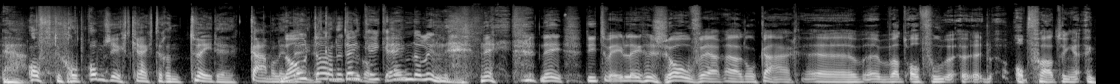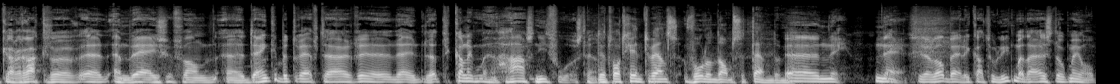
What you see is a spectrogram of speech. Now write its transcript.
Ja. Of de groep Omzicht krijgt er een tweede Kamerlid Nou, bij. dat, kan denk ik eindelijk. Nee, nee, nee, die twee liggen zo ver uit elkaar. eh, wat opvoe- eh, opvattingen en karakter en, en wijze van eh, denken betreft. Daar, nee, dat kan ik me haast niet voorstellen. Dit wordt geen Twents Volendamse tandem. Eh, nee, nee. Ze zijn wel bij de katholiek, maar daar is het ook mee op.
